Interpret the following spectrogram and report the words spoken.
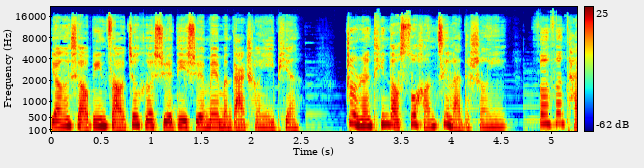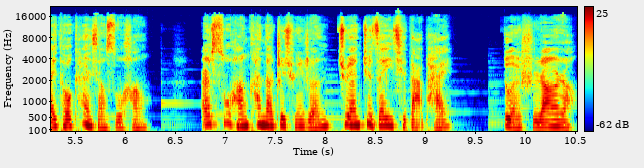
杨小兵早就和学弟学妹们打成一片，众人听到苏杭进来的声音，纷纷抬头看向苏杭。而苏杭看到这群人居然聚在一起打牌，顿时嚷嚷：“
